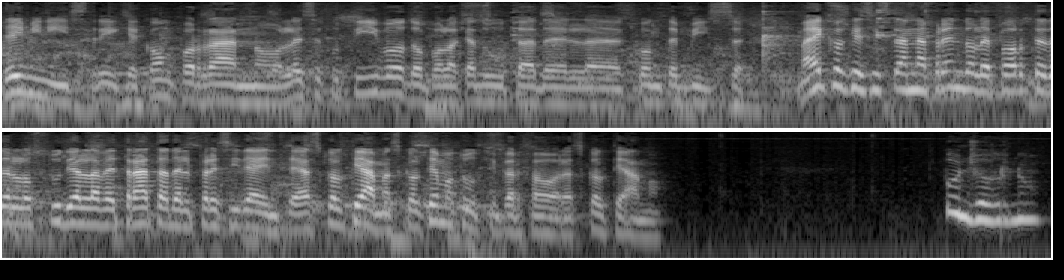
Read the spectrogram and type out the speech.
dei ministri che comporranno l'esecutivo dopo la caduta del Conte bis. Ma ecco che si stanno aprendo le porte dello studio alla vetrata del Presidente. Ascoltiamo, ascoltiamo tutti per favore, ascoltiamo. Buongiorno.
